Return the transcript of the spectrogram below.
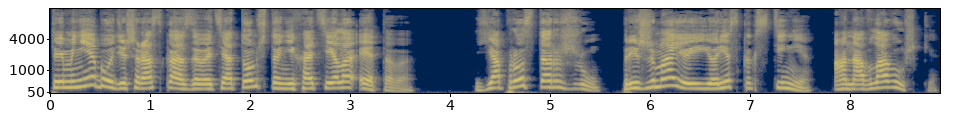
Ты мне будешь рассказывать о том, что не хотела этого. Я просто ржу, прижимаю ее резко к стене. Она в ловушке.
